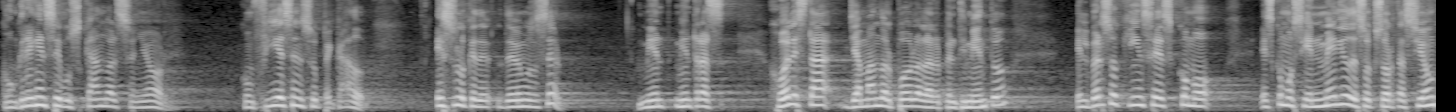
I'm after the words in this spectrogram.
Congréguense buscando al Señor. Confiesen su pecado. Eso es lo que debemos hacer. Mientras Joel está llamando al pueblo al arrepentimiento, el verso 15 es como, es como si en medio de su exhortación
